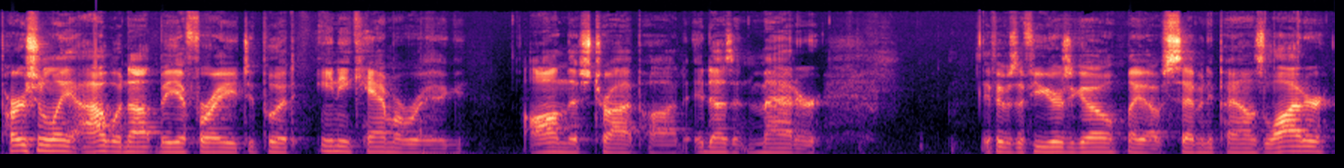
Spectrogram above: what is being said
personally, I would not be afraid to put any camera rig on this tripod. It doesn't matter. If it was a few years ago, maybe I was 70 pounds lighter,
